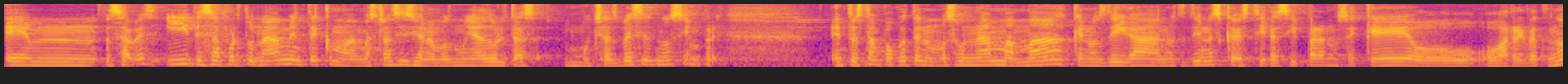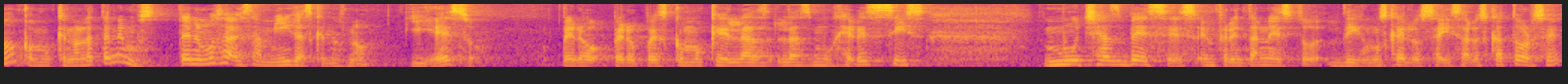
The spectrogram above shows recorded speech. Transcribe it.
em, sabes? Y desafortunadamente, como además transicionamos muy adultas, muchas veces, no siempre. Entonces tampoco tenemos una mamá que nos diga no te tienes que vestir así para no sé qué o, o arréglate. No, como que no la tenemos. Tenemos a veces amigas que nos no y eso, pero, pero pues como que las, las mujeres cis muchas veces enfrentan esto, digamos que de los 6 a los 14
